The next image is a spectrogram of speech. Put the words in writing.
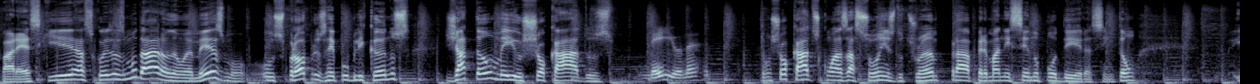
parece que as coisas mudaram, não é mesmo? Os próprios republicanos já estão meio chocados, Meio, né? estão chocados com as ações do Trump para permanecer no poder, assim. Então, e,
